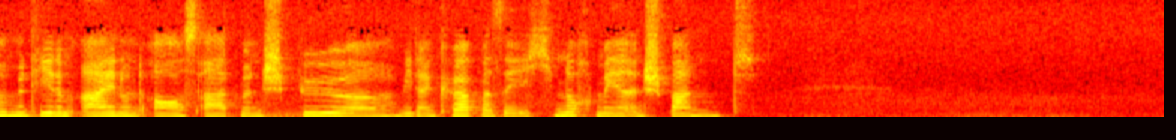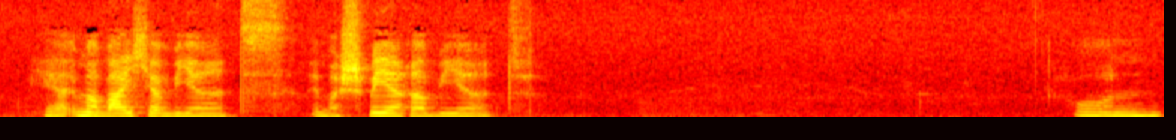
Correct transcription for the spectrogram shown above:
Und mit jedem Ein- und Ausatmen spür, wie dein Körper sich noch mehr entspannt. Wie er immer weicher wird, immer schwerer wird. Und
